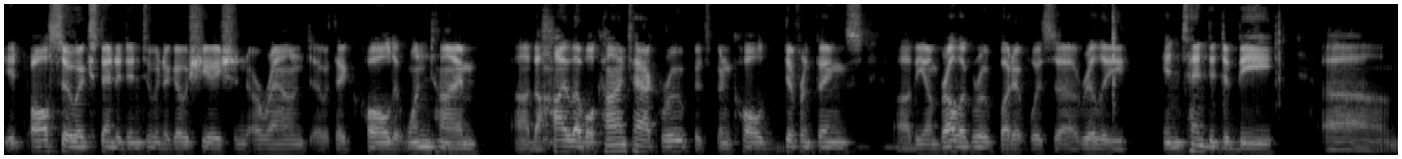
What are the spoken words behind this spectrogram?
it also extended into a negotiation around what they called at one time uh, the high level contact group. It's been called different things, uh, the umbrella group, but it was uh, really intended to be um,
